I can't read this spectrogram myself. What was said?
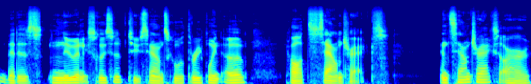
that is new and exclusive to Sound School 3.0 called soundtracks. And soundtracks are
